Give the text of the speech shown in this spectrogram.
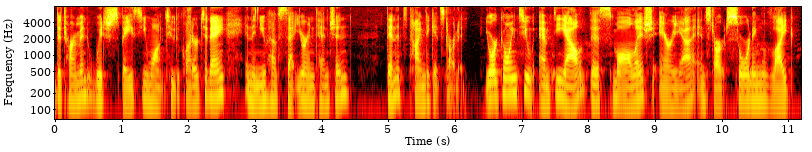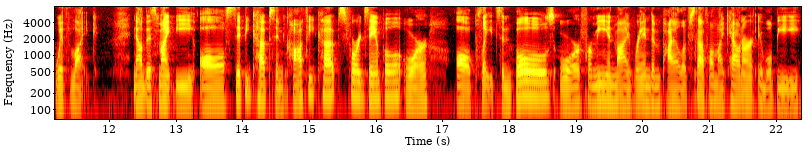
determined which space you want to declutter today, and then you have set your intention, then it's time to get started. You're going to empty out this smallish area and start sorting like with like. Now, this might be all sippy cups and coffee cups, for example, or all plates and bowls, or for me and my random pile of stuff on my counter, it will be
